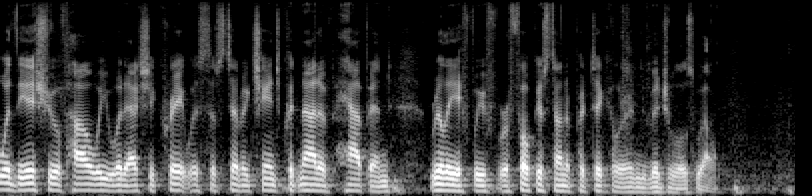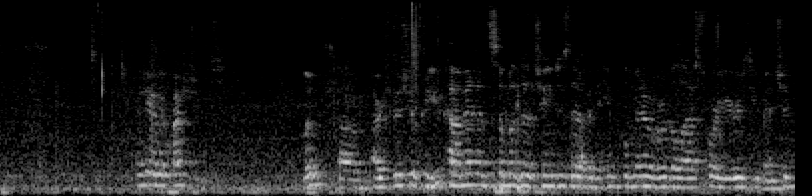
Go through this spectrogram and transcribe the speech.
with the issue of how we would actually create with systemic change could not have happened really if we were focused on a particular individual as well. Any other questions? Luke? Um, Archbishop, could you comment on some of the changes that have been implemented over the last four years? You mentioned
